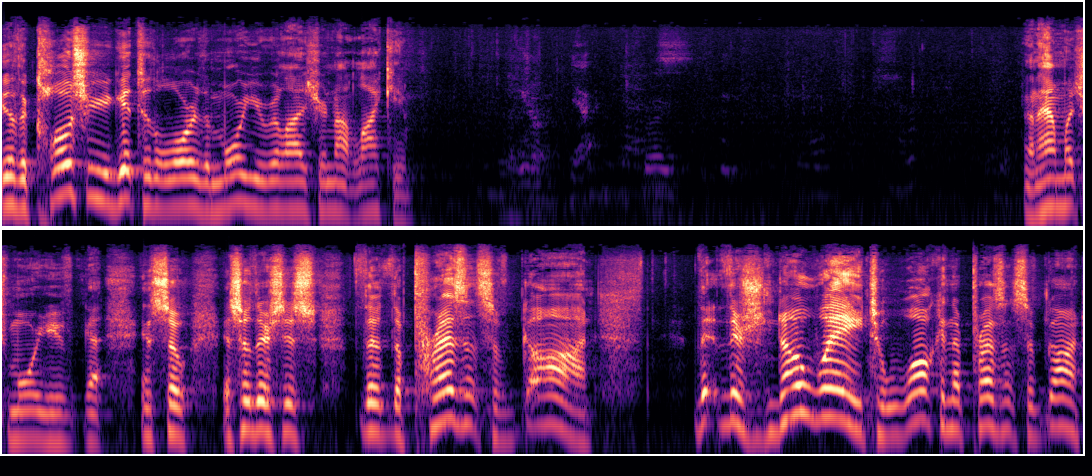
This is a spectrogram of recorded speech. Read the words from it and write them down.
know, the closer you get to the Lord, the more you realize you're not like Him. and how much more you've got. And so, and so there's this the, the presence of God there's no way to walk in the presence of God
